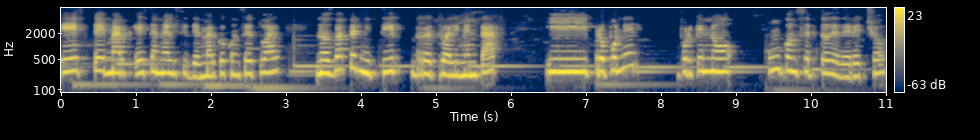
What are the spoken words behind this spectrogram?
este, este análisis del marco conceptual nos va a permitir retroalimentar y proponer, ¿por qué no?, un concepto de derecho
